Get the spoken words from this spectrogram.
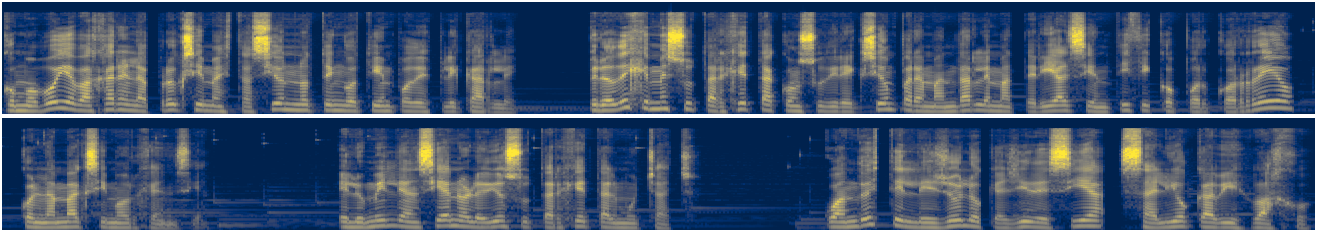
Como voy a bajar en la próxima estación no tengo tiempo de explicarle pero déjeme su tarjeta con su dirección para mandarle material científico por correo con la máxima urgencia. El humilde anciano le dio su tarjeta al muchacho. Cuando éste leyó lo que allí decía, salió cabizbajo.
